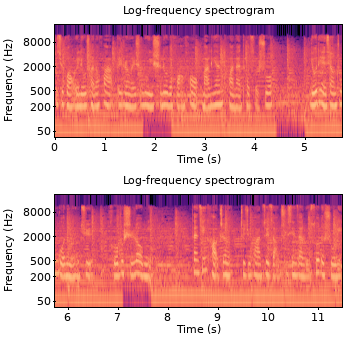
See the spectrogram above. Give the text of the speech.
这句广为流传的话被认为是路易十六的皇后玛丽安图瓦奈特所说，有点像中国的名句“何不食肉糜”。但经考证，这句话最早出现在卢梭的书里。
